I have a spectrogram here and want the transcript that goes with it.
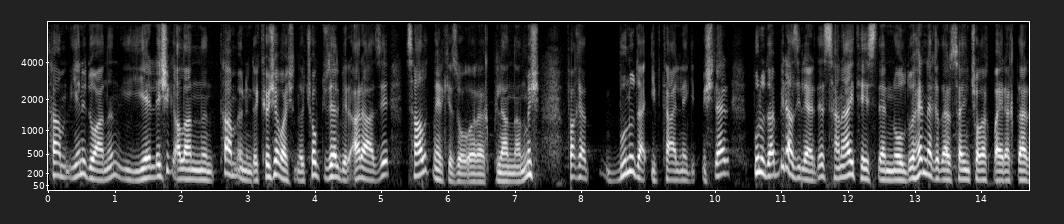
tam Yeni Doğan'ın yerleşik alanının tam önünde köşe başında çok güzel bir arazi sağlık merkezi olarak planlanmış. Fakat bunu da iptaline gitmişler. Bunu da biraz ileride sanayi tesislerinin olduğu her ne kadar Sayın Çolak Bayraktar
